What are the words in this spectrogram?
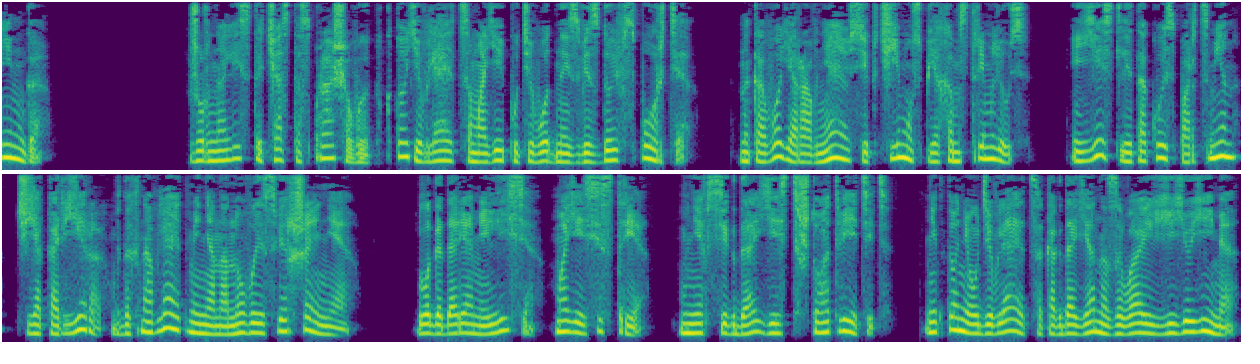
Инга. Журналисты часто спрашивают, кто является моей путеводной звездой в спорте, на кого я равняюсь и к чьим успехам стремлюсь. И есть ли такой спортсмен, чья карьера вдохновляет меня на новые свершения? Благодаря Мелисе, моей сестре, мне всегда есть что ответить. Никто не удивляется, когда я называю ее имя,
